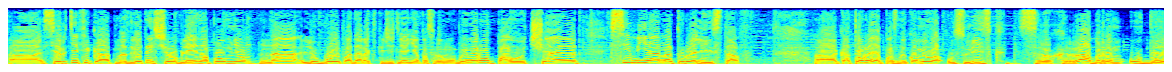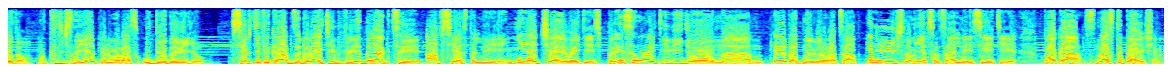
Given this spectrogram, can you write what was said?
А, сертификат на 2000 рублей, напомню, на любой подарок впечатления по своему выбору получает семья натуралистов а, которая познакомила Уссурийск с храбрым Удодом. Вот лично я первый раз Удода видел. Сертификат забирайте в редакции, а все остальные не отчаивайтесь, присылайте видео на этот номер WhatsApp или лично мне в социальные сети. Пока, с наступающим!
